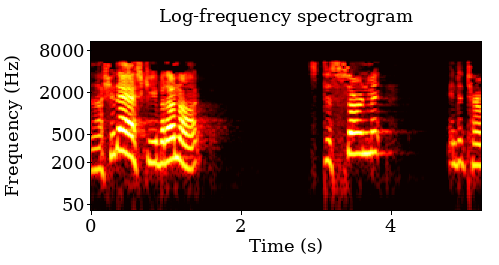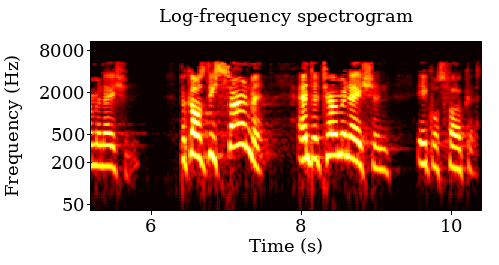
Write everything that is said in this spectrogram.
And I should ask you, but I'm not. It's discernment and determination. Because discernment and determination equals focus.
